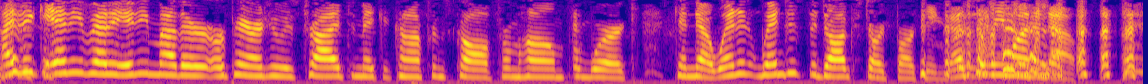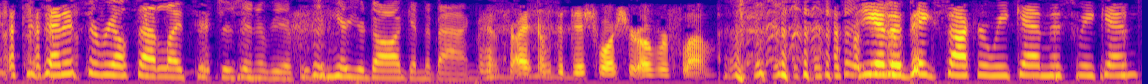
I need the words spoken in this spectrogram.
I think anybody, any mother or parent who has tried to make a conference call from home, from work, can know. When when does the dog start barking? That's what we want to know. Because then it's a real Satellite Sisters interview if you can hear your dog in the back. That's right, or the dishwasher overflow. Do you have a big soccer weekend this weekend?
